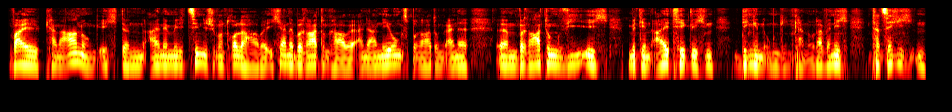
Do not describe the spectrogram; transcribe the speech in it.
Weil, keine Ahnung, ich dann eine medizinische Kontrolle habe, ich eine Beratung habe, eine Ernährungsberatung, eine ähm, Beratung, wie ich mit den alltäglichen Dingen umgehen kann. Oder wenn ich tatsächlich ein,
